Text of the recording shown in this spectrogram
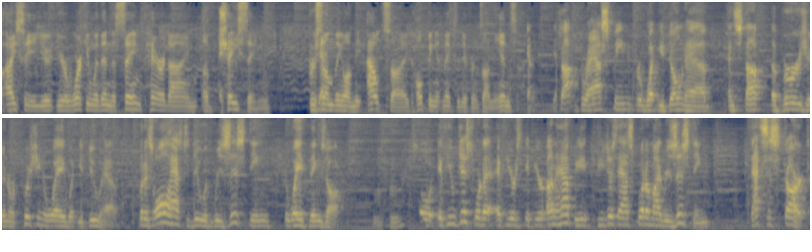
I see you're, you're working within the same paradigm of chasing for exactly. something on the outside, hoping it makes a difference on the inside. Yeah. Yeah. Stop grasping for what you don't have and stop aversion or pushing away what you do have. But it all has to do with resisting the way things are. Mm-hmm. So if you just were to, if you're if you're unhappy, if you just ask, "What am I resisting?" That's a start.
